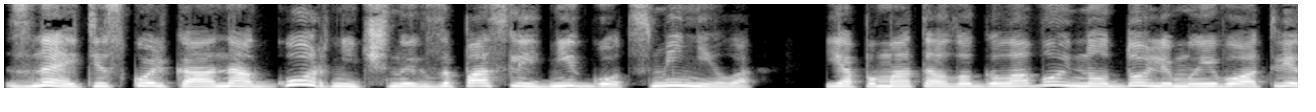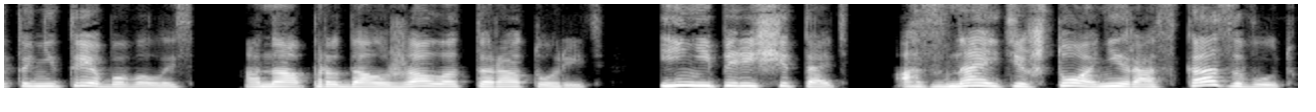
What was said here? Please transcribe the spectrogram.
Знаете, сколько она горничных за последний год сменила? Я помотала головой, но доли моего ответа не требовалось. Она продолжала тараторить. И не пересчитать. А знаете, что они рассказывают?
